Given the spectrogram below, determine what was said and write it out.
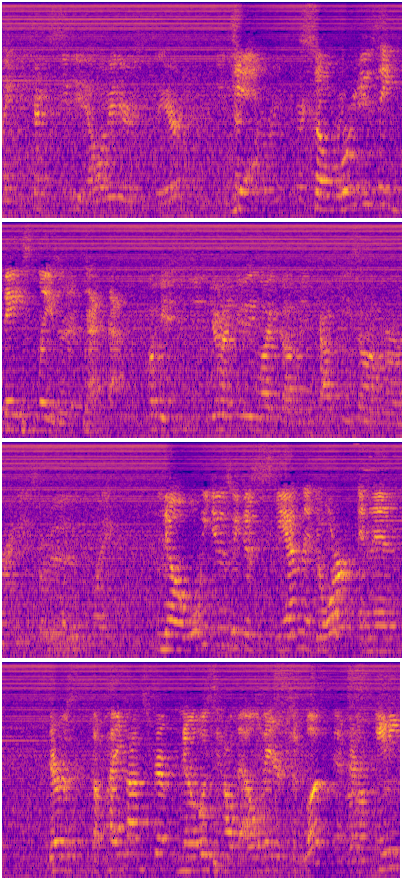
like you check to see the elevator is clear. Yeah. For So we're using base laser to detect that. Okay, you're not doing like um, Minkowski sum or any sort of like No, what we do is we just scan the door and then there's, the Python script knows how the elevator should look. And if there's any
